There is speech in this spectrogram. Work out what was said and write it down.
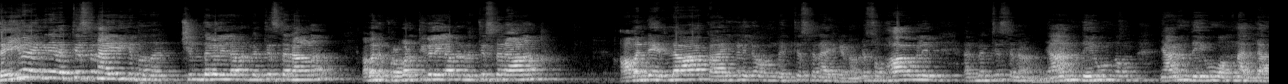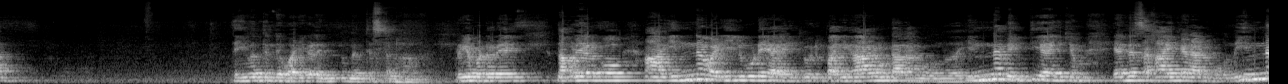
ദൈവം എങ്ങനെ വ്യത്യസ്തനായിരിക്കുന്നത്? ചിന്തകളിൽ അവൻ വ്യത്യസ്തനാണ്. അവന്റെ പ്രവർത്തികളിൽ അവൻ വ്യത്യസ്തനാണ്. അവന്റെ എല്ലാ കാര്യങ്ങളിലും അവൻ വ്യത്യസ്തനായിരിക്കണം. അവന്റെ സ്വഭാവങ്ങളിൽ അവൻ വ്യത്യസ്തനാണ്. ഞാനും ദൈവം ഞാനും ദൈവവും ഒന്നല്ല. ദൈവത്തിന്റെ വഴികൾ എന്നും വ്യത്യസ്തങ്ങളാണ്. പ്രിയപ്പെട്ടവരെ നമ്മൾ ചിലപ്പോ ആ ഇന്ന വഴിയിലൂടെ ആയിരിക്കും ഒരു പരിഹാരം ഉണ്ടാകാൻ പോകുന്നത്. ഇന്ന വ്യക്തിയായിരിക്കും എന്നെ സഹായിക്കാനായിട്ട് പോകുന്നത്. ഇന്ന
